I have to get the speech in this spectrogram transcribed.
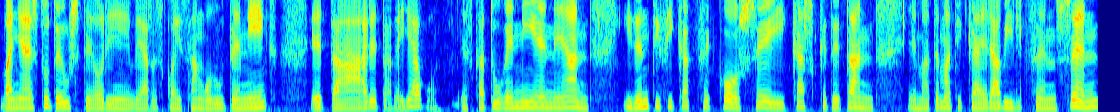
baina ez dute uste hori beharrezkoa izango dutenik eta areta gehiago. Eskatu genienean identifikatzeko ze ikasketetan e, matematika erabiltzen zen,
